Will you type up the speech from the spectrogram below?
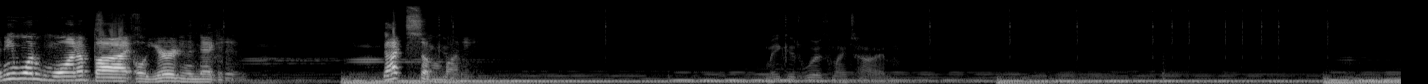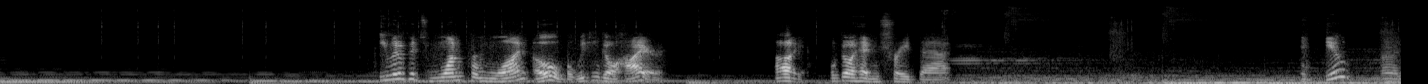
Anyone want to buy... Oh, you're in the negative. Got some money. Make it worth my time. Even if it's one for one? Oh, but we can go higher. Oh, yeah. We'll go ahead and trade that. Thank you. Uh,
